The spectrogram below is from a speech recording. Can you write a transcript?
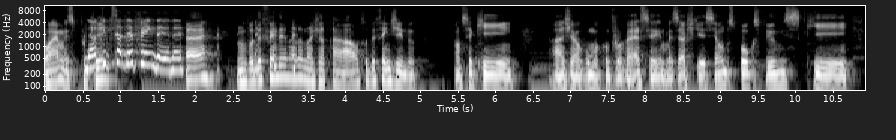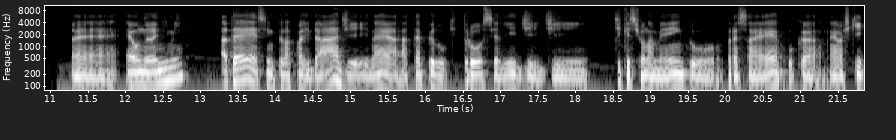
Ué, mas por Não que precisa defender, né? É, não vou defender nada, não, já tá autodefendido. A não ser que haja alguma controvérsia, mas acho que esse é um dos poucos filmes que é, é unânime até assim pela qualidade, né? Até pelo que trouxe ali de, de, de questionamento para essa época. Né? Eu acho que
